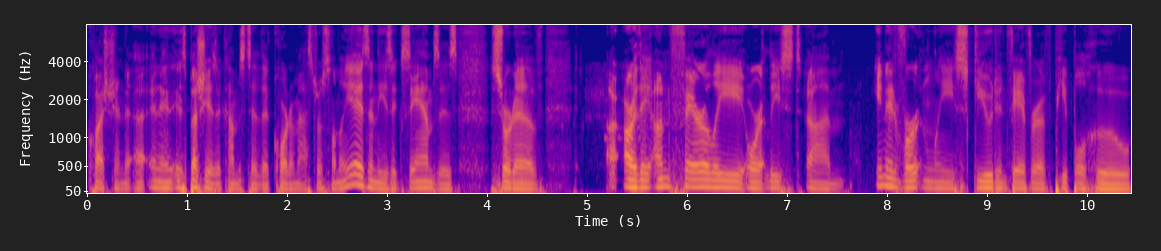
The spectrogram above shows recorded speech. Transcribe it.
question, uh, and especially as it comes to the of Sommeliers and these exams, is sort of are they unfairly or at least um, inadvertently skewed in favor of people who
